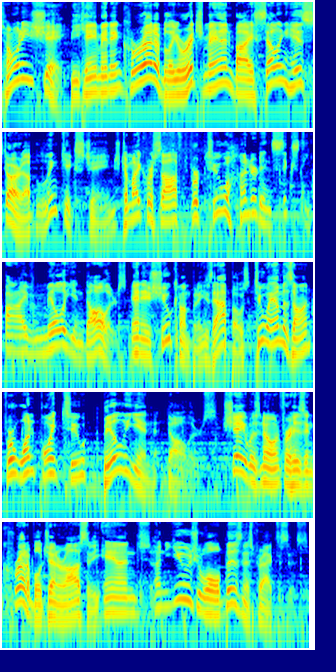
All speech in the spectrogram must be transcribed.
Tony Hsieh became an incredibly rich man by selling his startup, Link Exchange, to Microsoft for $265 million, and his shoe company, Zappos, to Amazon for $1.2 billion. Hsieh was known for his incredible generosity and unusual business practices.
